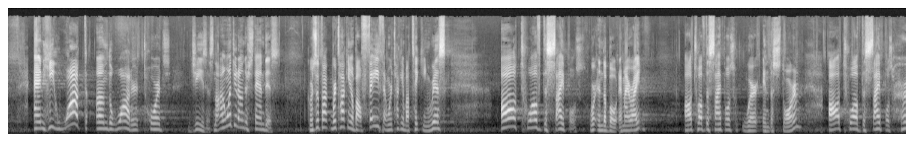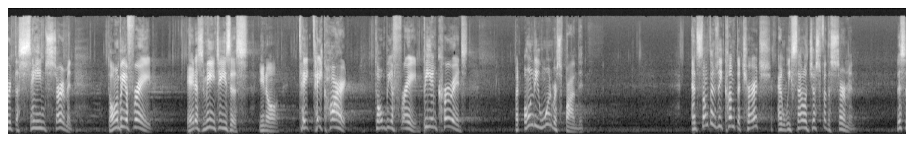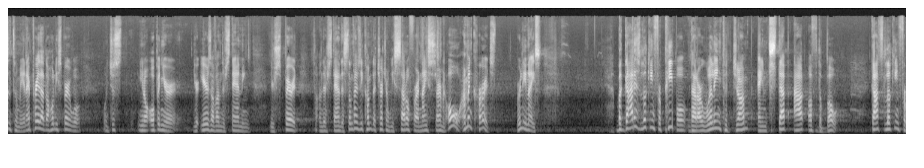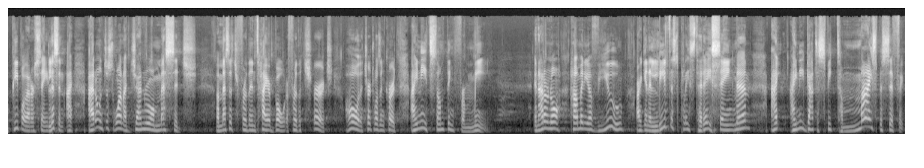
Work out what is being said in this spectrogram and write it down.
and he walked on the water towards Jesus. Now, I want you to understand this. We're, we're talking about faith and we're talking about taking risk. All 12 disciples were in the boat. Am I right? All 12 disciples were in the storm. All 12 disciples heard the same sermon. Don't be afraid. It is me, Jesus. You know, take, take heart. Don't be afraid. Be encouraged. But only one responded. And sometimes we come to church and we settle just for the sermon. Listen to me, and I pray that the Holy Spirit will, will just, you know, open your, your ears of understanding, your spirit to understand this. Sometimes we come to church and we settle for a nice sermon. Oh, I'm encouraged. Really nice. But God is looking for people that are willing to jump and step out of the boat. God's looking for people that are saying, listen, I, I don't just want a general message, a message for the entire boat or for the church. Oh, the church was encouraged. I need something for me. And I don't know how many of you are going to leave this place today saying, man, I, I need God to speak to my specific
